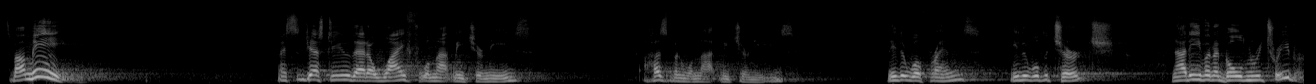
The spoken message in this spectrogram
It's about me. I suggest to you that a wife will not meet your needs, a husband will not meet your needs, neither will friends, neither will the church, not even a golden retriever.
